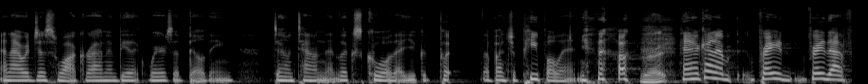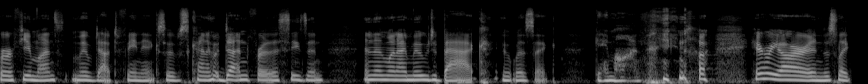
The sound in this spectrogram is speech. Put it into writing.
and I would just walk around and be like, "Where's a building downtown that looks cool that you could put a bunch of people in?" You know, Right. and I kind of prayed prayed that for a few months. Moved out to Phoenix. It was kind of done for the season. And then when I moved back, it was like game on. you know, here we are, and just like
